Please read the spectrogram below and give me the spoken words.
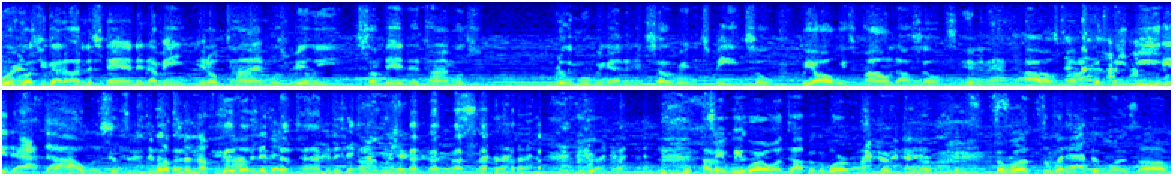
Well, of course, you got to understand it. I mean, you know, time was really something. At the time was really moving at an accelerated speed. So we always found ourselves in an after hours because we needed after hours. Because there wasn't enough There time wasn't in the enough time in the day. I mean, we were on top of the world. You know? So what? So what happened was, um,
